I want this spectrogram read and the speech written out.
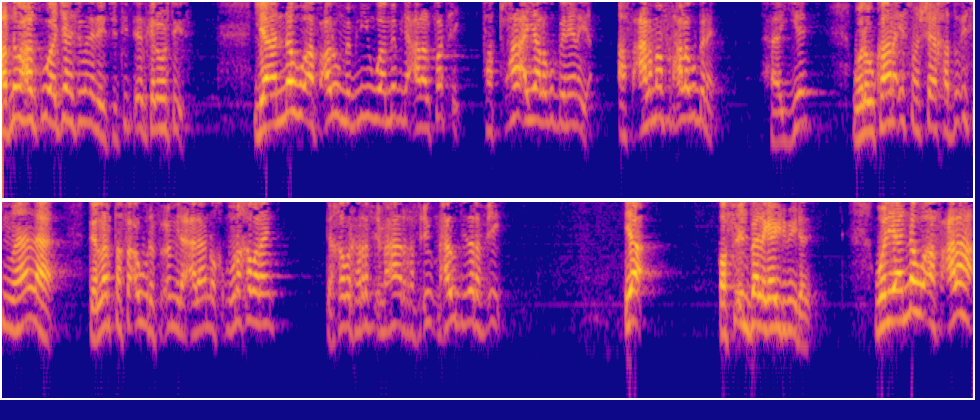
adna waxaad ku waajahaysa wa inaad haysatid eed kala hortegeysa liannahu afcaluhu mabniyun waa mabni cala alfatxi fatxa ayaa lagu binaynaya afcala ma fatxa lagu binay haye walow kaana isman sheekh hadduu ismi ahaan lahaa dee lartafac u rafcu mila calaa muna khabarayn dee khabarka rafci maa rafci maxaa u diida rafci? Ya oo ficil baa lagaa yidhi bay yidhahdeen. Waliannahu afcalaha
